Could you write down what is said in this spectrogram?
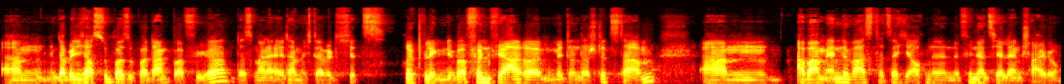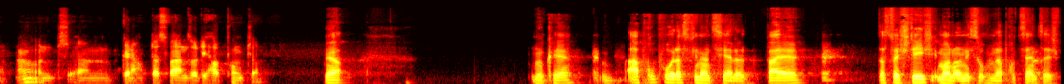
Ähm, und da bin ich auch super, super dankbar für, dass meine Eltern mich da wirklich jetzt rückblickend über fünf Jahre mit unterstützt haben. Ähm, aber am Ende war es tatsächlich auch eine, eine finanzielle Entscheidung. Ne? Und ähm, genau, das waren so die Hauptpunkte. Ja. Okay. Apropos das Finanzielle, weil das verstehe ich immer noch nicht so hundertprozentig.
